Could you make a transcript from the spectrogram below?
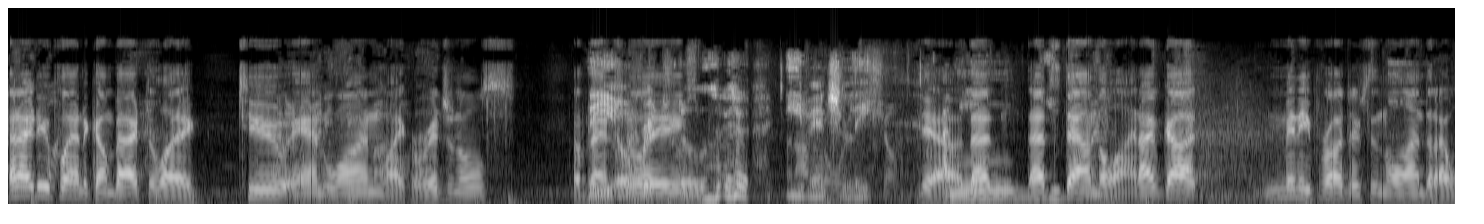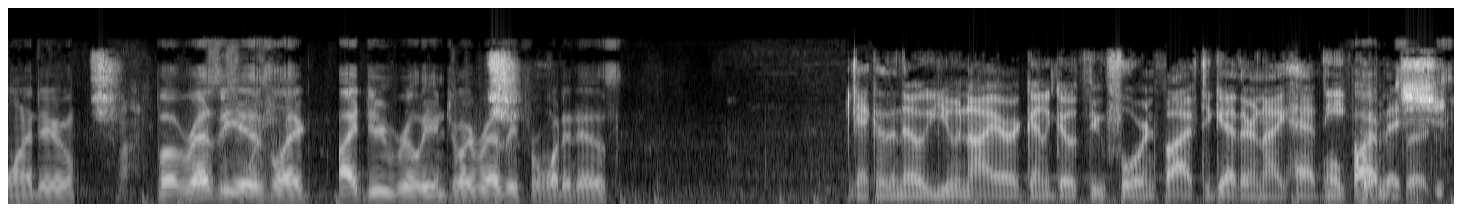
And I do plan to come back to like two and one, like originals. The Eventually. original. I'm going to Eventually. Yeah, I mean, that that's down the line. I've got many projects in the line that I want to do, but Resi is like I do really enjoy Resi for what it is. Yeah, because I know you and I are gonna go through four and five together, and I have the Well, equipment and that.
